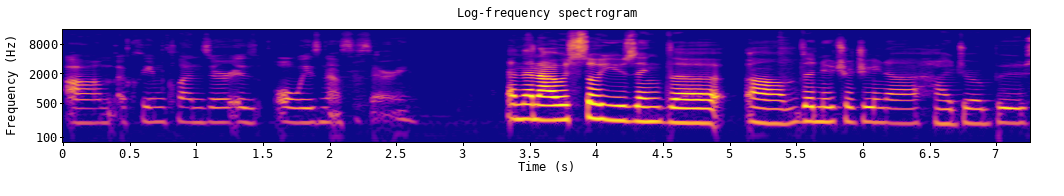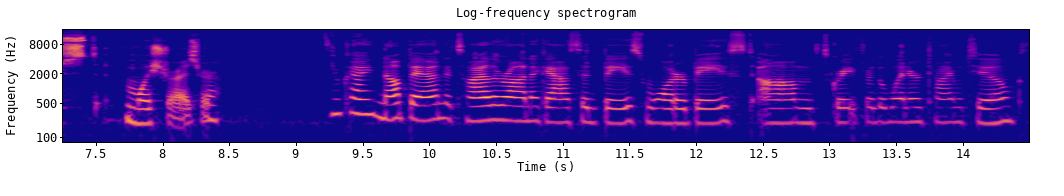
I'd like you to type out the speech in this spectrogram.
Um, a cream cleanser is always necessary. And then I was still using the um, the Neutrogena Hydro Boost moisturizer. Okay, not bad. It's hyaluronic acid based, water based. Um, it's great for the winter time too. It's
